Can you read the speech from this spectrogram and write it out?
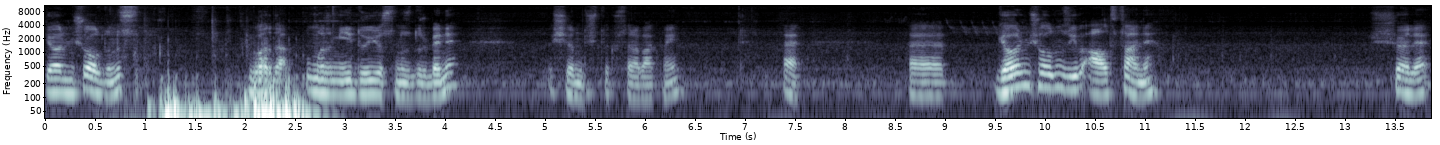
görmüş olduğunuz bu arada umarım iyi duyuyorsunuzdur beni. Işığım düştü kusura bakmayın. Evet. Ee, görmüş olduğunuz gibi 6 tane. Şöyle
